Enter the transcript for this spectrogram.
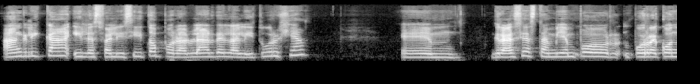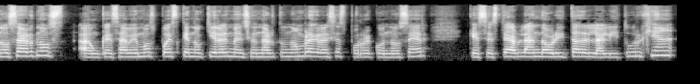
Anglica y les felicito por hablar de la liturgia. Em, gracias también por, por, reconocernos, aunque sabemos pues que no quieres mencionar tu nombre, gracias por reconocer que se esté hablando ahorita de la liturgia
